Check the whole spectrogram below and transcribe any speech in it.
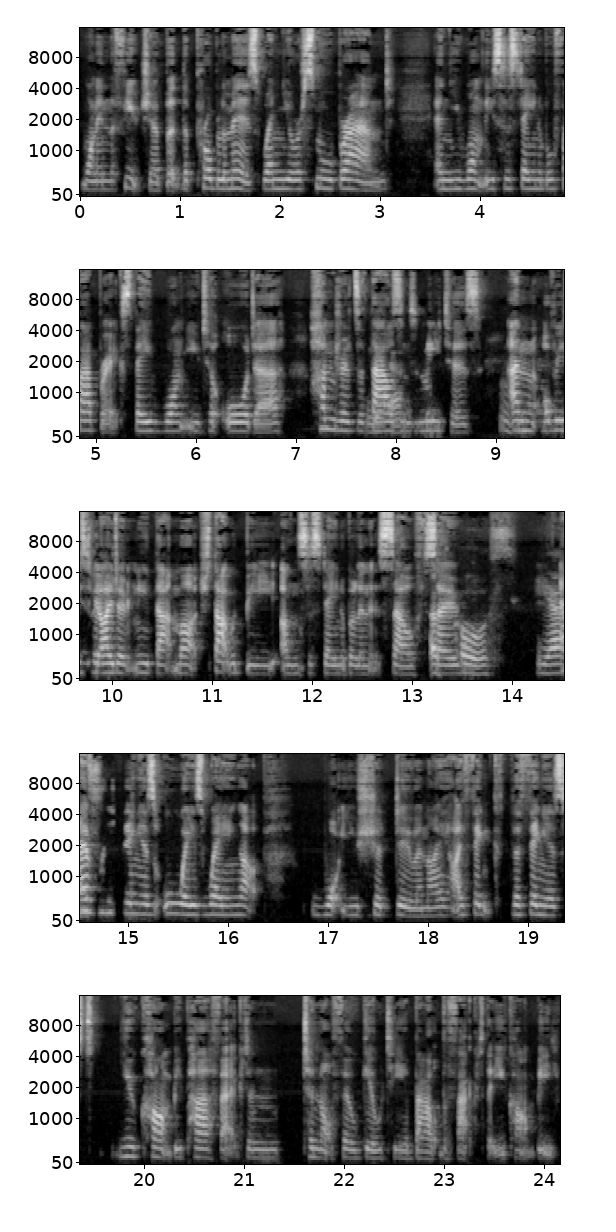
one in the future. But the problem is when you're a small brand and you want these sustainable fabrics, they want you to order hundreds of thousands yeah. of meters. Mm-hmm. And obviously, I don't need that much. That would be unsustainable in itself. So, of course, yeah, everything is always weighing up what you should do. And I, I think the thing is, you can't be perfect, and to not feel guilty about the fact that you can't be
